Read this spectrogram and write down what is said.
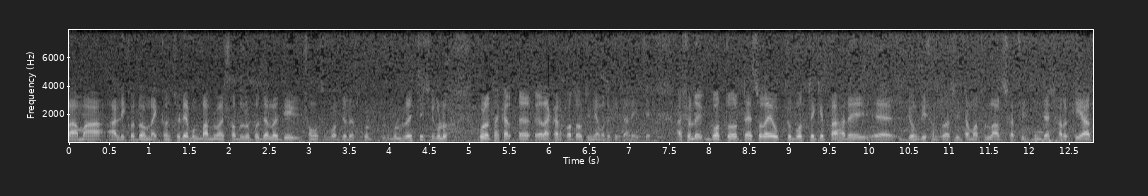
লামা, আলীকদম নাইকনছড়ি এবং বান্দরবান সদর উপজেলার যে সমস্ত পর্যটক স্পটগুলো রয়েছে, সেগুলো খোলা থাকার রাখার কথাও তিনি আমাদেরকে জানিয়েছে। আসলে গত তেসরাই অক্টোবর থেকে পাহাড়ে জঙ্গি সন্ত্রাসী জামাতুল আল শাফির হিন্দা সারকিয়াত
